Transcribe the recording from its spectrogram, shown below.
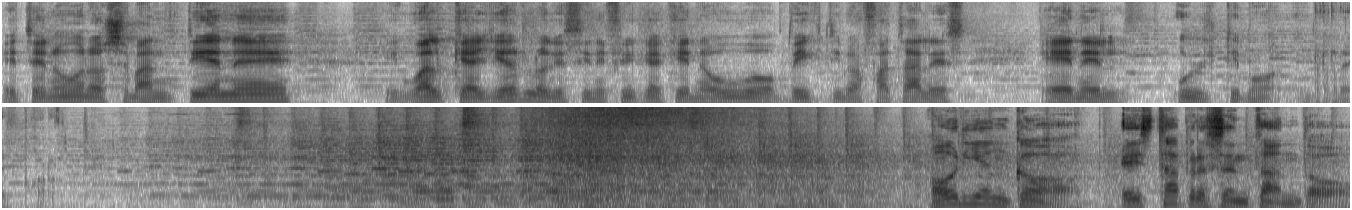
Este número se mantiene igual que ayer, lo que significa que no hubo víctimas fatales en el último reporte. Orienco está presentando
